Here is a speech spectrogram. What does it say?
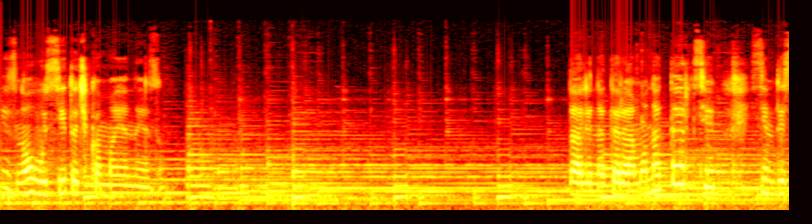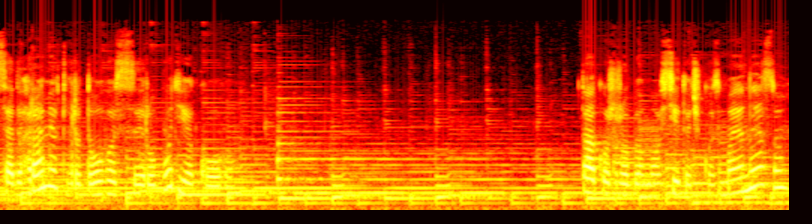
І знову сіточка майонезу. Далі натираємо на терці 70 г твердого сиру будь-якого. Також робимо сіточку з майонезу.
